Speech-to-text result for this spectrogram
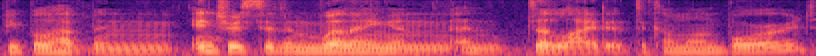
People have been interested and willing and, and delighted to come on board.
